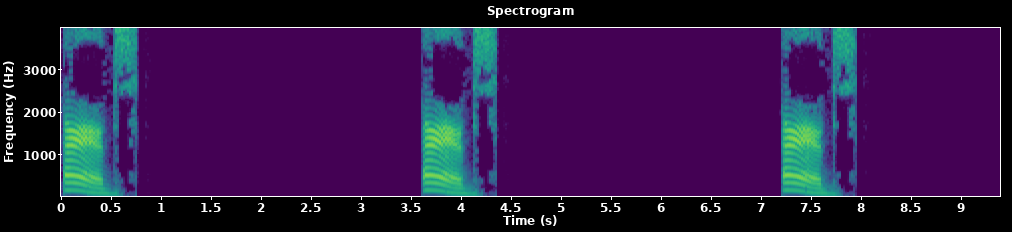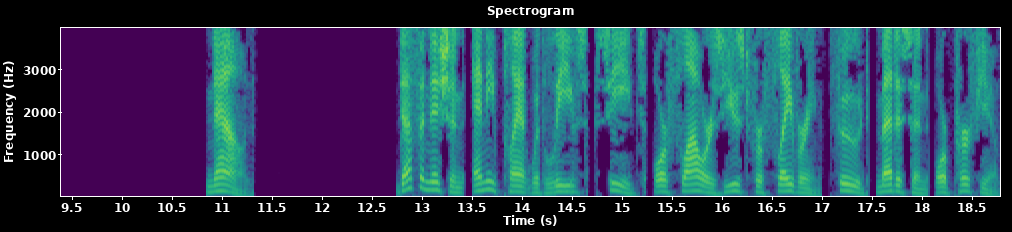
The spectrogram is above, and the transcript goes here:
Herbs. Herbs. Herbs. Noun. Definition, any plant with leaves, seeds, or flowers used for flavoring, food, medicine, or perfume.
